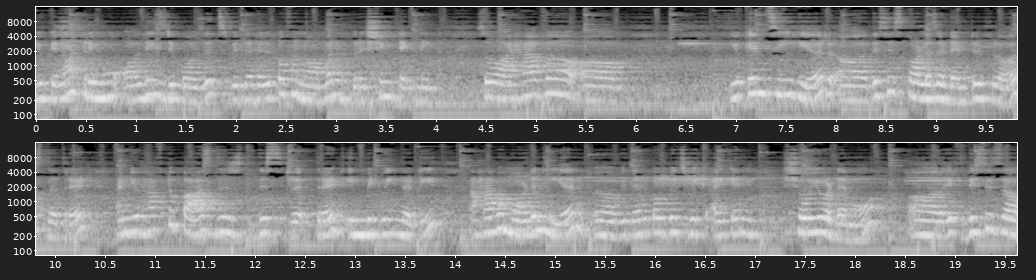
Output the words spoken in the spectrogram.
you cannot remove all these deposits with the help of a normal brushing technique. So I have a you can see here uh, this is called as a dental floss the thread and you have to pass this this thread in between the teeth i have a model here uh, with the help of which we, i can show you a demo uh, if this is a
